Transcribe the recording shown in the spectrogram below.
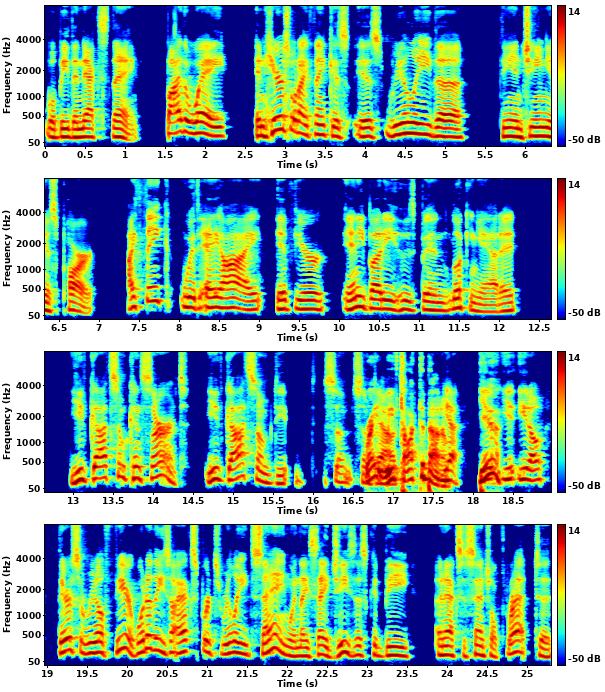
will be the next thing. By the way, and here's what I think is is really the the ingenious part. I think with AI, if you're anybody who's been looking at it, you've got some concerns. You've got some de- some some right, doubts. we've talked about them. Yeah, Yeah. You, you, you know, there's a real fear. What are these experts really saying when they say, "Geez, this could be an existential threat to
